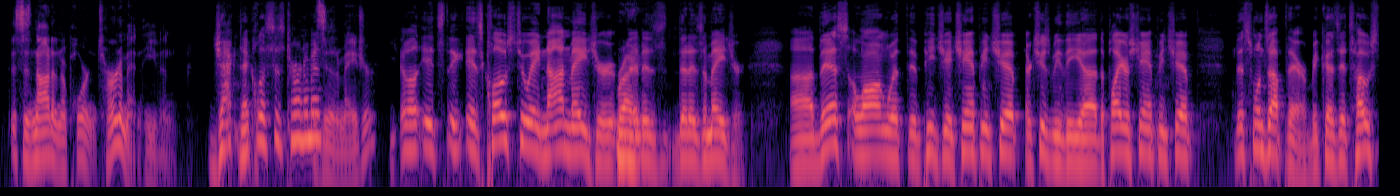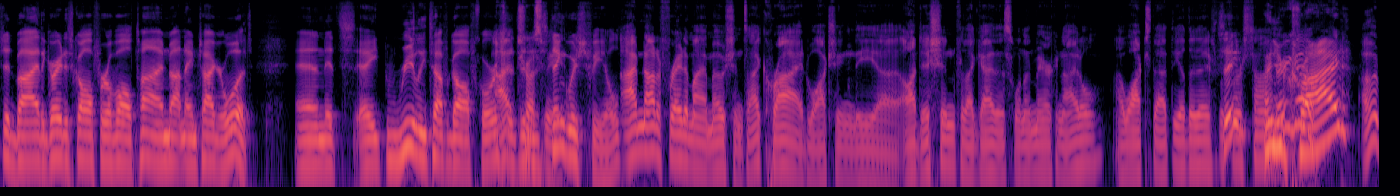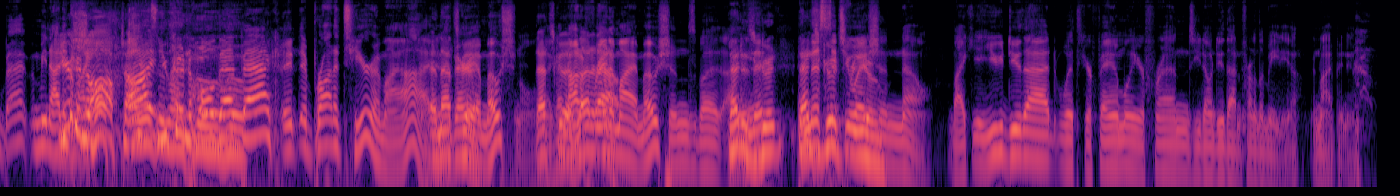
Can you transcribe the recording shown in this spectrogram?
this is not an important tournament. Even Jack Nicklaus's tournament? is it a major? Well, it's it's close to a non-major Right. that is that is a major. Uh, this, along with the PGA Championship, or excuse me, the uh, the Players Championship, this one's up there because it's hosted by the greatest golfer of all time, not named Tiger Woods, and it's a really tough golf course. I- it's a trust me. distinguished field. I'm not afraid of my emotions. I cried watching the uh, audition for that guy that's won American Idol. I watched that the other day for See? the first time. and you you cried? I, would, I mean, I You're didn't like- soft, I Ty. You couldn't like, hold that "Oh." back? It, it brought a tear in my eye. And that's very good. emotional. That's Like, good. I'm not Let afraid of my emotions, but That I, is in, good. In That's this good for you. situation, no. Like you- you do that with your family, your friends. You don't do that in front of the media, in my opinion.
